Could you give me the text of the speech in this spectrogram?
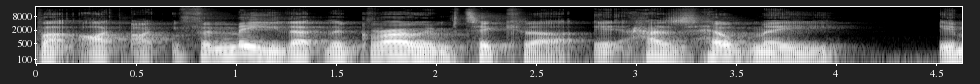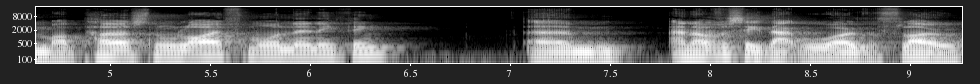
but I, I for me that the grow in particular, it has helped me in my personal life more than anything um, and obviously that will overflow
